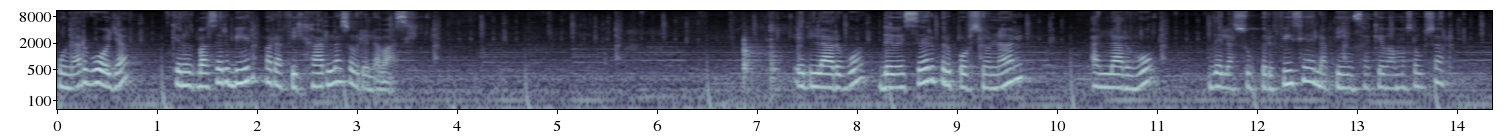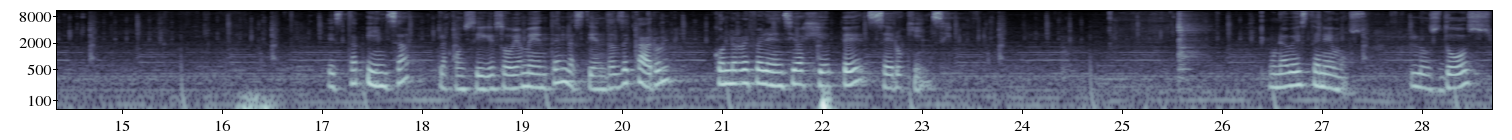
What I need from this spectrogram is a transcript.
una argolla que nos va a servir para fijarla sobre la base. El largo debe ser proporcional al largo de la superficie de la pinza que vamos a usar. Esta pinza la consigues obviamente en las tiendas de Carol con la referencia GP015. Una vez tenemos los dos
